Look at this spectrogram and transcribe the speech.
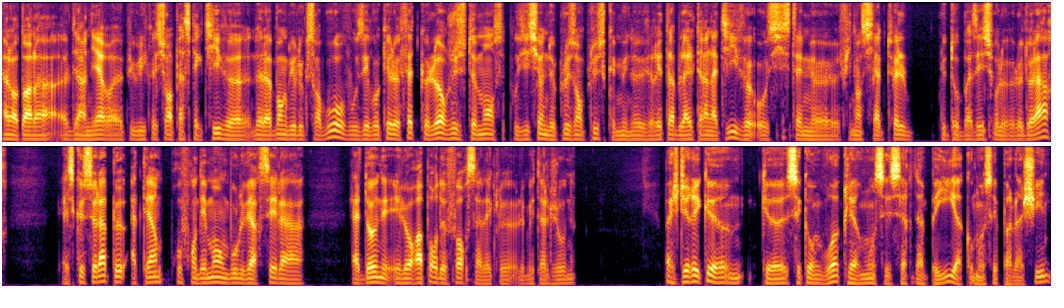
Alors, dans la dernière euh, publication en perspective euh, de la Banque de Luxembourg, vous évoquez le fait que l'or, justement, se positionne de plus en plus comme une véritable alternative au système euh, financier actuel, plutôt basé sur le, dollar. Est-ce que cela peut, à terme, profondément bouleverser la, donne et le rapport de force avec le, métal jaune? Bah, Je dirais que, ce qu'on voit clairement, c'est certains pays, à commencer par la Chine,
